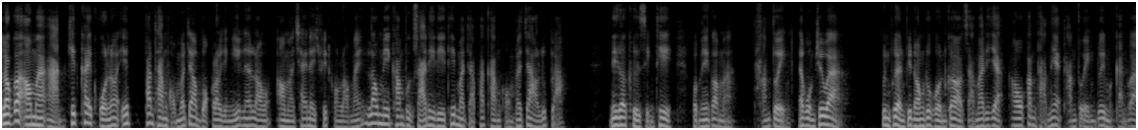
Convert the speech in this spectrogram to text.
เราก็เอามาอ่านคิดใคร่ควรแล้วว่าเอ๊ะพระธรรมของพระเจ้าบอกเราอย่างนี้แล้วเราเอามาใช้ในชีวิตของเราไหมเรามีคำปรึกษาดีๆที่มาจากพระคำของพระเจ้าหรือเปล่า นี่ก็คือสิ่งที่ผมนี่ก็มาถามตัวเอง แล้วผมเชื่อว่าเพื่อนๆพี่น้องทุกคนก็สามารถที่จะเอาคำถามนี่ยถามตัวเองด้วยเหมือนกันว่า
